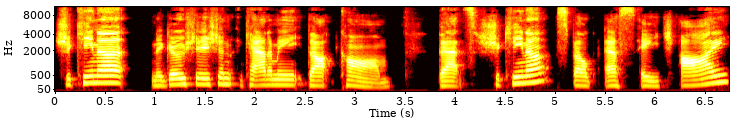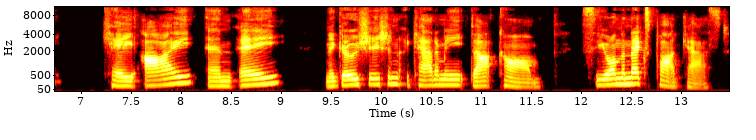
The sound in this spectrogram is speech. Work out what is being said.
Shikina negotiationacademy.com. That's Shikina, spelled S H I K I N A, negotiationacademy.com. See you on the next podcast.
